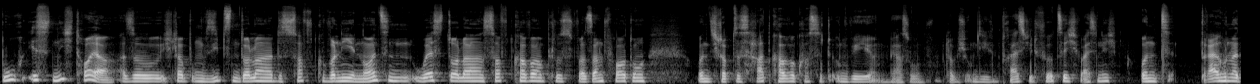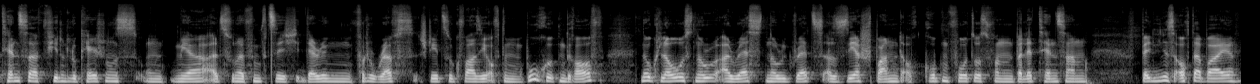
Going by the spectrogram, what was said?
Buch ist nicht teuer. Also ich glaube um 17 Dollar das Softcover, nee, 19 US-Dollar Softcover plus Versandfoto. Und ich glaube, das Hardcover kostet irgendwie, ja, so, glaube ich, um die 30 oder 40, weiß ich nicht. Und 300 Tänzer, 400 Locations und mehr als 150 Daring Photographs steht so quasi auf dem Buchrücken drauf. No Clothes, no Arrest, no Regrets. Also sehr spannend. Auch Gruppenfotos von Balletttänzern. Berlin ist auch dabei.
